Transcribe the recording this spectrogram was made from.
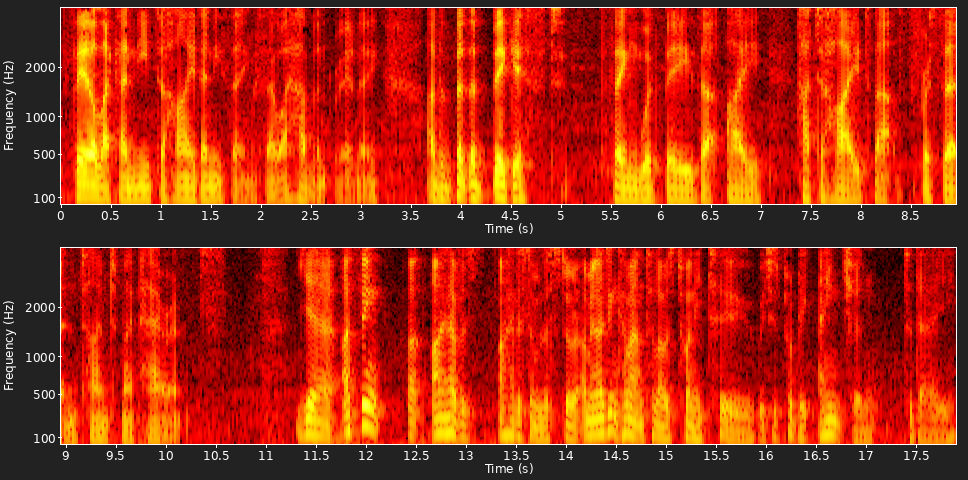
feel like I need to hide anything, so I haven't really. Uh, the, but the biggest thing would be that I had to hide that for a certain time to my parents. Yeah, I think uh, I have. A, I had a similar story. I mean, I didn't come out until I was 22, which is probably ancient today.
